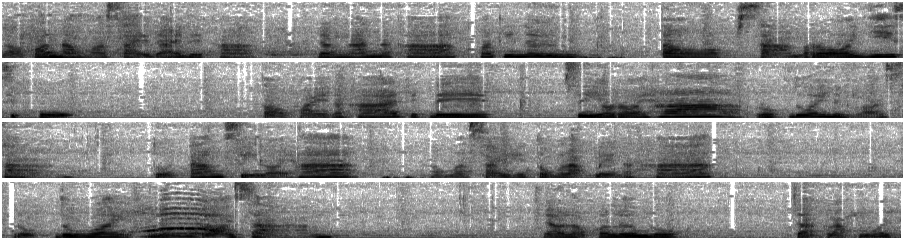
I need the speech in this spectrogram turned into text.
เราก็นำมาใส่ได้เลยค่ะ ดังนั้นนะคะ ข้อที่ 1 ตอบ 326 ต่อไปนะคะ เด็กๆ 405 ลบด้วย 103 ตัวตั้ง 405 เรามาใส่ให้ตรงหลักเลยนะคะ ลบด้วย 103แล้วเราก็เริ่มลบ จากหลักหน่วยไป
